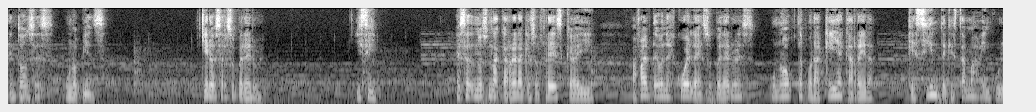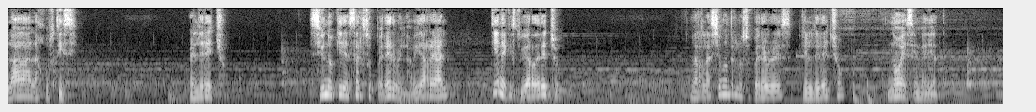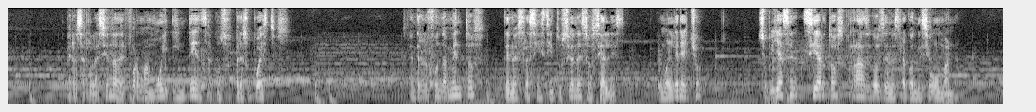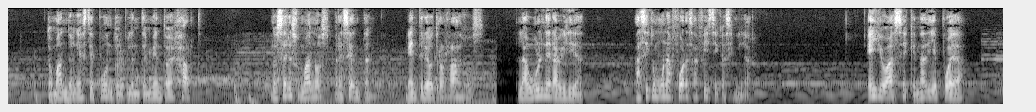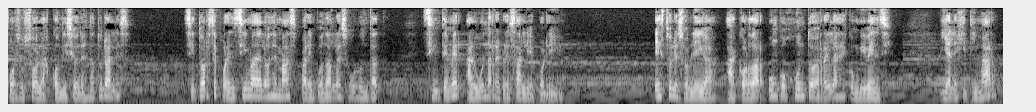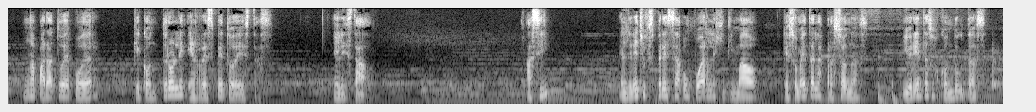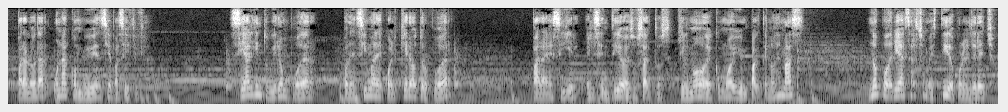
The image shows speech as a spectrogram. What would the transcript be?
Entonces uno piensa, quiero ser superhéroe. Y sí, esa no es una carrera que se ofrezca y, a falta de una escuela de superhéroes, uno opta por aquella carrera que siente que está más vinculada a la justicia. El derecho. Si uno quiere ser superhéroe en la vida real, tiene que estudiar derecho. La relación entre los superhéroes y el derecho no es inmediata, pero se relaciona de forma muy intensa con sus presupuestos. Entre los fundamentos de nuestras instituciones sociales, como el derecho, subyacen ciertos rasgos de nuestra condición humana. Tomando en este punto el planteamiento de Hart, los seres humanos presentan, entre otros rasgos, la vulnerabilidad, así como una fuerza física similar. Ello hace que nadie pueda, por sus solas condiciones naturales, situarse por encima de los demás para imponerle su voluntad sin temer alguna represalia por ello. Esto les obliga a acordar un conjunto de reglas de convivencia y a legitimar un aparato de poder que controle el respeto de estas, el Estado. Así, el derecho expresa un poder legitimado que someta a las personas y orienta sus conductas para lograr una convivencia pacífica. Si alguien tuviera un poder por encima de cualquier otro poder para decidir el sentido de sus actos y el modo de cómo ello impacte en los demás, no podría ser sometido por el derecho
